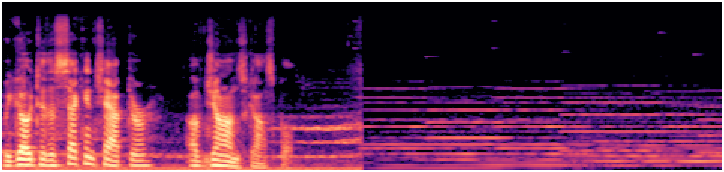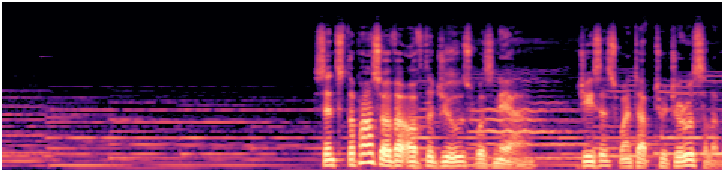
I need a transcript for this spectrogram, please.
We go to the second chapter of John's Gospel. Since the Passover of the Jews was near, Jesus went up to Jerusalem.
